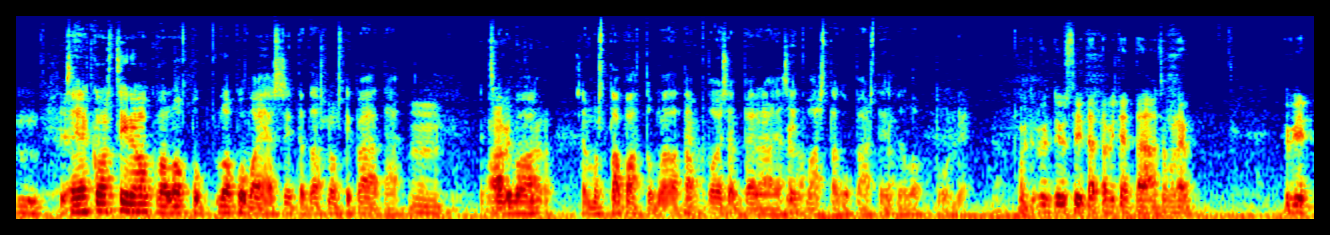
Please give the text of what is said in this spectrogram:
Mm. Ja- Se ehkä vasta siinä elokuvan loppu, loppuvaiheessa sitten taas nosti päätään. Mm. Et se oli vaan semmoista tapahtumaa tap Joo. toisen perään ja sitten vasta kun päästiin sinne loppuun. Niin. Mutta just siitä, että miten tämä on semmoinen hyvin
